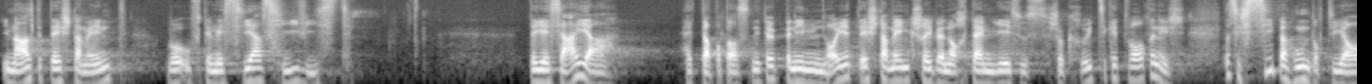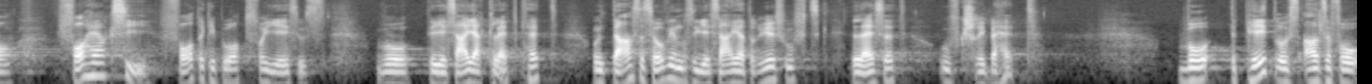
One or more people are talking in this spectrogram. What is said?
im Alten Testament, wo auf den Messias hinweist. Der Jesaja hat aber das nicht etwa im Neuen Testament geschrieben, nachdem Jesus schon gekreuzigt worden ist. Das ist 700 Jahre vorher gewesen, vor der Geburt von Jesus, wo der Jesaja gelebt hat und das so, wie man es in Jesaja 53 lesen, aufgeschrieben hat. Wo der Petrus also von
